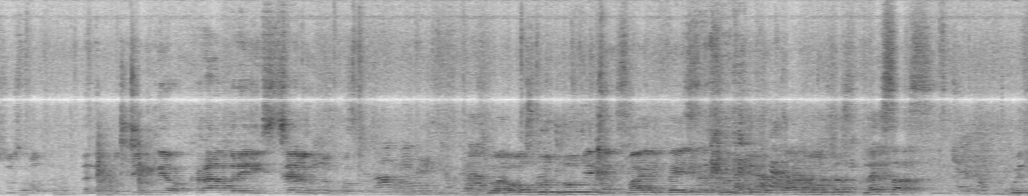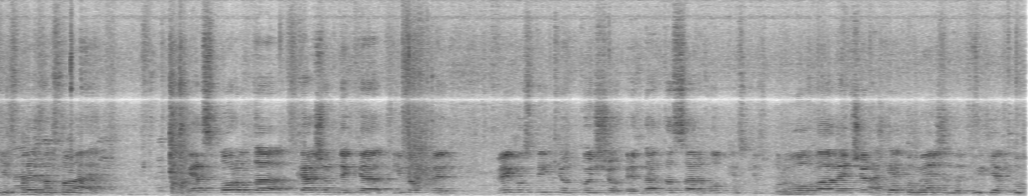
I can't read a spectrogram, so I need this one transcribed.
присуство да не подигне, охрабре и изцели от Духов. As we are all good looking and smiley faces, we believe that God will just bless us with His presence tonight. Аз морам да кажам дека имавме две гостинки од кои што едната Сара Воткинс ќе зборува оваа вечер. I have to mention that we have two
